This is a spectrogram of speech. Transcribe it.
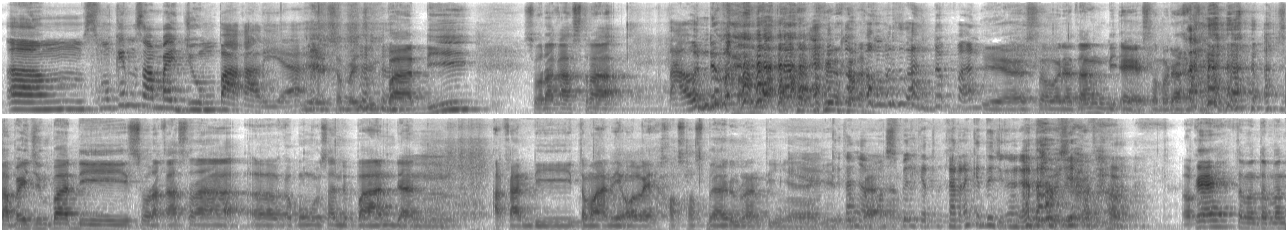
Em, mungkin sampai jumpa kali ya Ya, sampai jumpa di Suara Kastra. Tahun depan kepengurusan depan. Ya, selamat datang di eh selamat datang. sampai jumpa di Suara Kastra eh, kepengurusan depan dan akan ditemani oleh host-host baru nantinya Iya, gitu kita nggak kan. mau spill karena kita juga nggak tahu siapa. tahu. Oke, teman-teman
